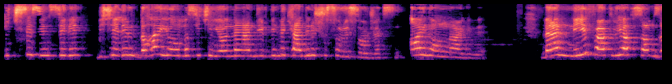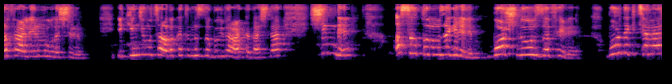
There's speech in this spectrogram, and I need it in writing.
iç sesin seni bir şeylerin daha iyi olması için yönlendirdiğinde kendine şu soruyu soracaksın. Aynı onlar gibi. Ben neyi farklı yapsam zaferlerime ulaşırım. İkinci mutabakatımız da buydu arkadaşlar. Şimdi asıl konumuza gelelim. Boşluğun zaferi. Buradaki temel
